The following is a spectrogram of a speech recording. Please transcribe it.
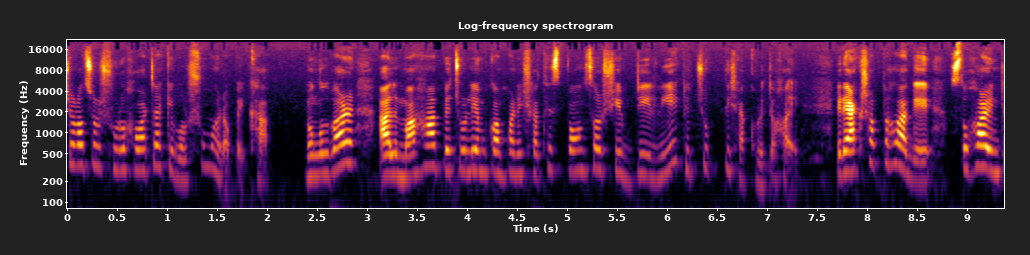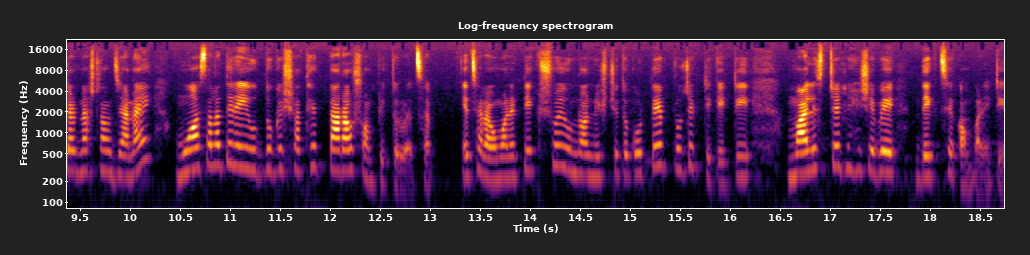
চলাচল শুরু হওয়াটা কেবল সময়ের অপেক্ষা। মঙ্গলবার আল মাহা পেট্রোলিয়াম কোম্পানির সাথে স্পন্সরশিপ ডিল নিয়ে একটি চুক্তি স্বাক্ষরিত হয়। এর এক সপ্তাহ আগে সোহার ইন্টারন্যাশনাল জানায় মুয়াসালাতের এই উদ্যোগের সাথে তারাও সম্পৃক্ত রয়েছে। এছাড়া ওমানের টেকসই উন্নয়ন নিশ্চিত করতে প্রজেক্টটিকে একটি মাইলস্টোন হিসেবে দেখছে কোম্পানিটি।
